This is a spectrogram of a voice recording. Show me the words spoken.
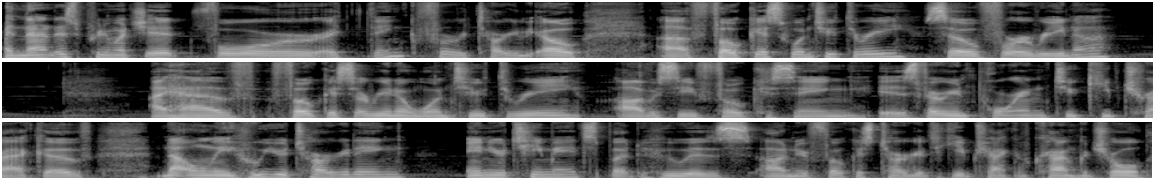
And that is pretty much it for, I think, for targeting. Oh, uh, focus one, two, three. So for arena, I have focus arena one, two, three. Obviously, focusing is very important to keep track of not only who you're targeting and your teammates, but who is on your focus target to keep track of crowd control.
